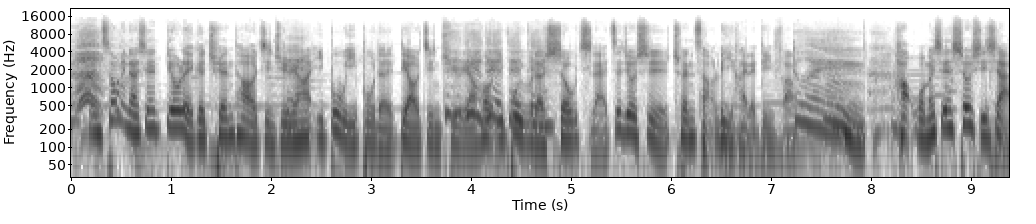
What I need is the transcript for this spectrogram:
很聪明的，先丢了一个圈套进去，让它一步一步的掉进去，然后一步一步的收起来，这就是春草厉害的地方。对，嗯，好，我们先休息一下，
